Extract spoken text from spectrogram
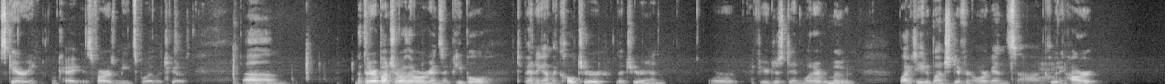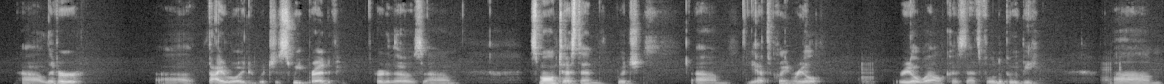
scary, okay, as far as meat spoilage goes. Um, but there are a bunch of other organs, and people, depending on the culture that you're in, or if you're just in whatever mood, like to eat a bunch of different organs, uh, including heart, uh, liver, uh, thyroid, which is sweetbread, if you've heard of those, um, small intestine, which um, you have to clean real, real well because that's full of poopy, um,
